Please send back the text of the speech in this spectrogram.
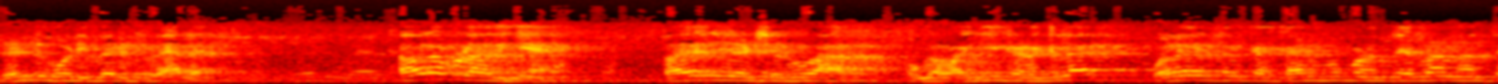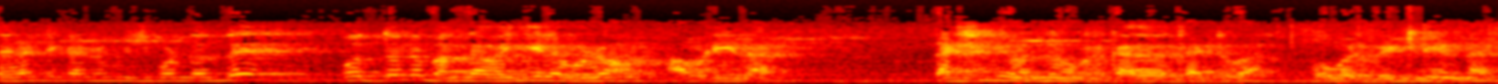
ரெண்டு கோடி பேருக்கு வேலை. கவலைப்படாதீங்க. பதினஞ்சு லட்சம் ரூபா உங்க வங்கி கணக்குல உலகத்தில் இருக்க கருப்பு பணத்தை எல்லாம் நான் திரட்டி கண்டுபிடிச்சு கொண்டு வந்து பொத்துன்னு பங்க வங்கியில விழும். அப்படின்னாரு லட்சுமி வந்து உங்க கதவை தட்டுவார் ஒவ்வொரு வீட்லயும்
